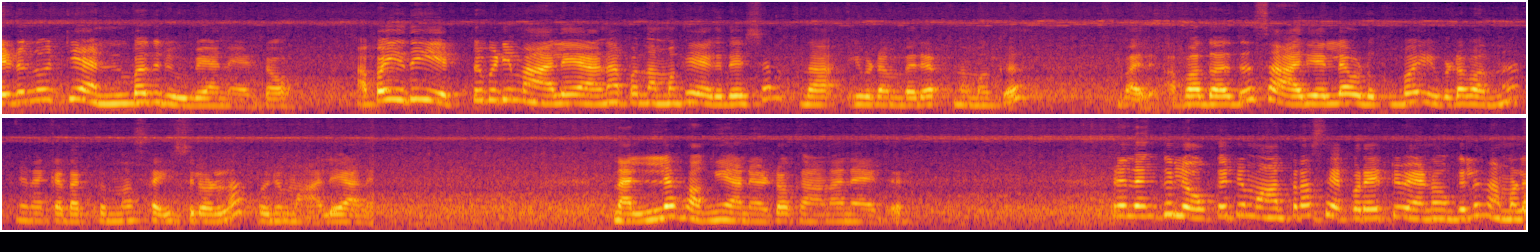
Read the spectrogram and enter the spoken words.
എഴുന്നൂറ്റി അൻപത് രൂപയാണ് കേട്ടോ. അപ്പോൾ ഇത് എട്ട് പിടി മാലയാണ്. അപ്പോൾ നമുക്ക് ഏകദേശം ഇതാ ഇവിടം വരെ നമുക്ക് വരും. അപ്പോൾ അതായത് സാരിയെല്ലാം ഉടുക്കുമ്പോൾ ഇവിടെ വന്ന് ഇങ്ങനെ കിടക്കുന്ന സൈസിലുള്ള ഒരു മാലയാണ്. നല്ല ഭംഗിയാണ് കേട്ടോ കാണാനായിട്ട്. പിന്നെ നിങ്ങൾക്ക് ലോക്കറ്റ് മാത്രം സെപ്പറേറ്റ് വേണമെങ്കിൽ നമ്മൾ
